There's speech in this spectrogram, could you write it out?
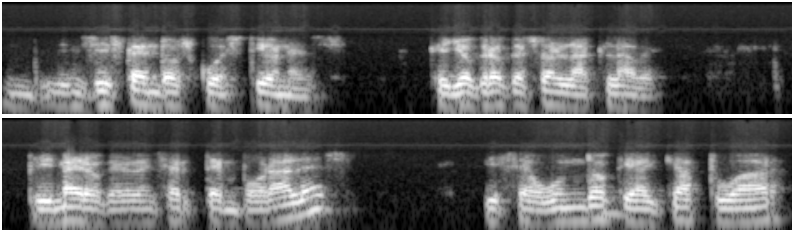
insiste en dos cuestiones que yo creo que son la clave. Primero, que deben ser temporales y segundo, que hay que actuar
